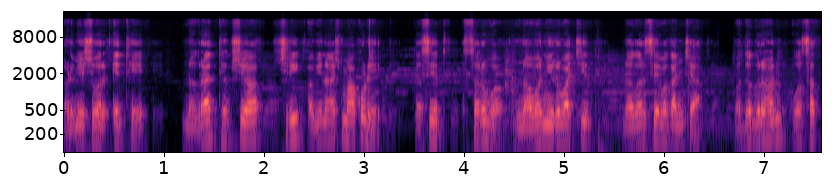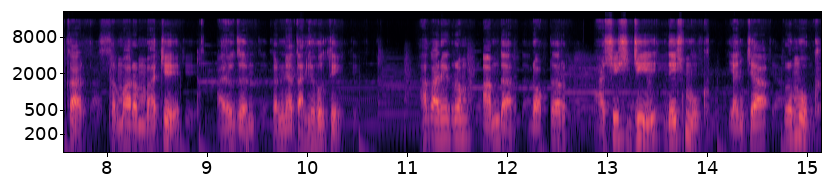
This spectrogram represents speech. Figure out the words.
कळमेश्वर येथे नगराध्यक्ष श्री अविनाश माकोडे तसेच सर्व नवनिर्वाचित नगरसेवकांच्या पदग्रहण व सत्कार समारंभाचे आयोजन करण्यात आले होते. हा कार्यक्रम आमदार डॉक्टर आशिषजी देशमुख यांच्या प्रमुख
